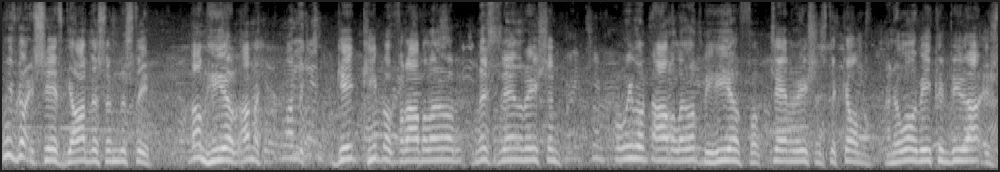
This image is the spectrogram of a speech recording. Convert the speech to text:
we've got to safeguard this industry. I'm here, I'm a, I'm a gatekeeper for Aberlour, this generation. We want Aberlour to be here for generations to come. And the only way we can do that is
